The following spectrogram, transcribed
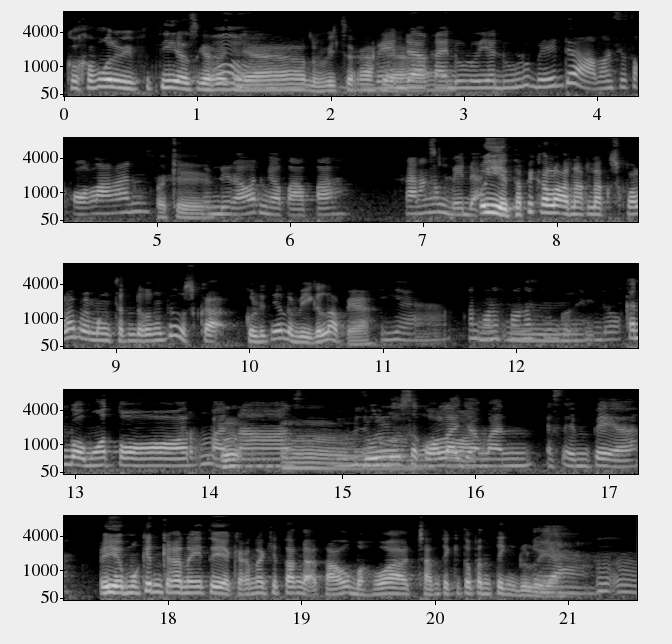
Kok kamu lebih putih ya sekarang Hmm. ya, lebih cerah ya? Beda kayak dulu ya dulu beda. Masih sekolahan. Oke. Belum dirawat nggak apa-apa. Sekarang kan beda. Oh iya, tapi kalau anak-anak sekolah memang cenderung tuh suka kulitnya lebih gelap ya? Iya, kan panas-panas Mm-mm. juga sih dok. Kan bawa motor, Mm. panas. Dulu juga Dulu sekolah motor. zaman SMP ya. Iya, mungkin karena itu ya, karena kita nggak tahu bahwa cantik itu penting dulu ya. Iya. Mm-mm.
